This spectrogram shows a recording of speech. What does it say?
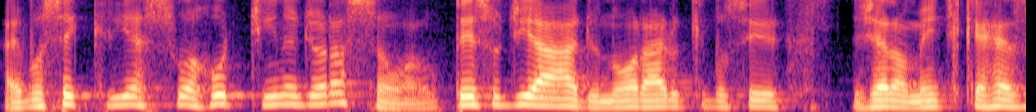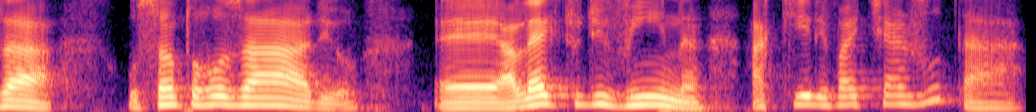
Aí você cria a sua rotina de oração. Ó, o texto diário, no horário que você geralmente quer rezar o Santo Rosário, é, a Lectio Divina, aqui ele vai te ajudar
